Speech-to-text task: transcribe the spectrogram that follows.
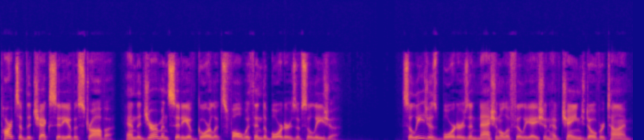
Parts of the Czech city of Ostrava and the German city of Gorlitz fall within the borders of Silesia. Silesia's borders and national affiliation have changed over time,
